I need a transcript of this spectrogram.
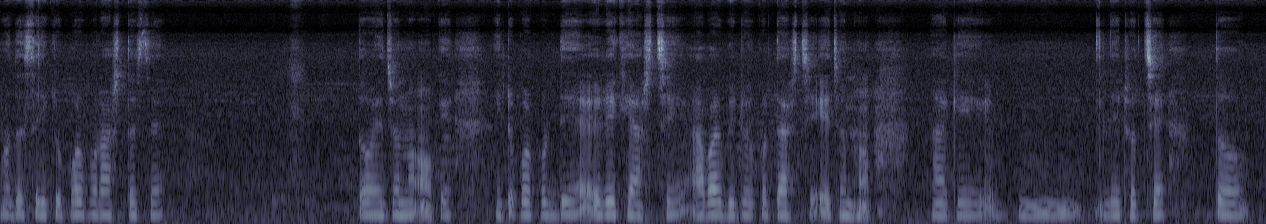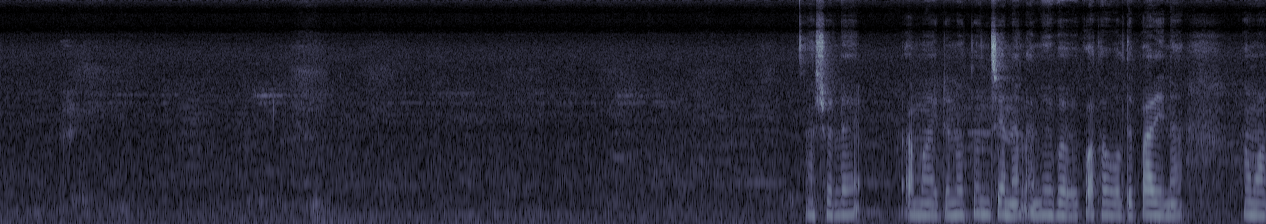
আমাদের একটু পর পর আসতেছে। তো এই জন্য ওকে একটু পর পর দিয়ে রেখে আসছি, আবার ভিডিও করতে আসছি এই জন্য আর কি লেট হচ্ছে। তো আসলে আমার এটা নতুন চ্যানেল আমি ওইভাবে কথা বলতে পারি না। আমার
